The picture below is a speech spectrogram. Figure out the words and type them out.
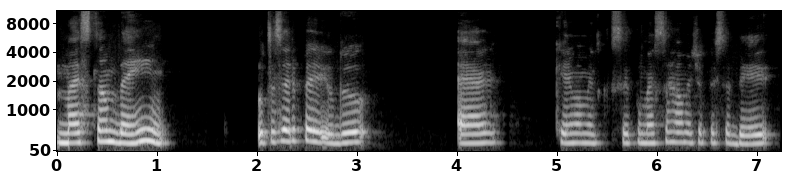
Mas também, o terceiro período é aquele momento que você começa realmente a perceber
